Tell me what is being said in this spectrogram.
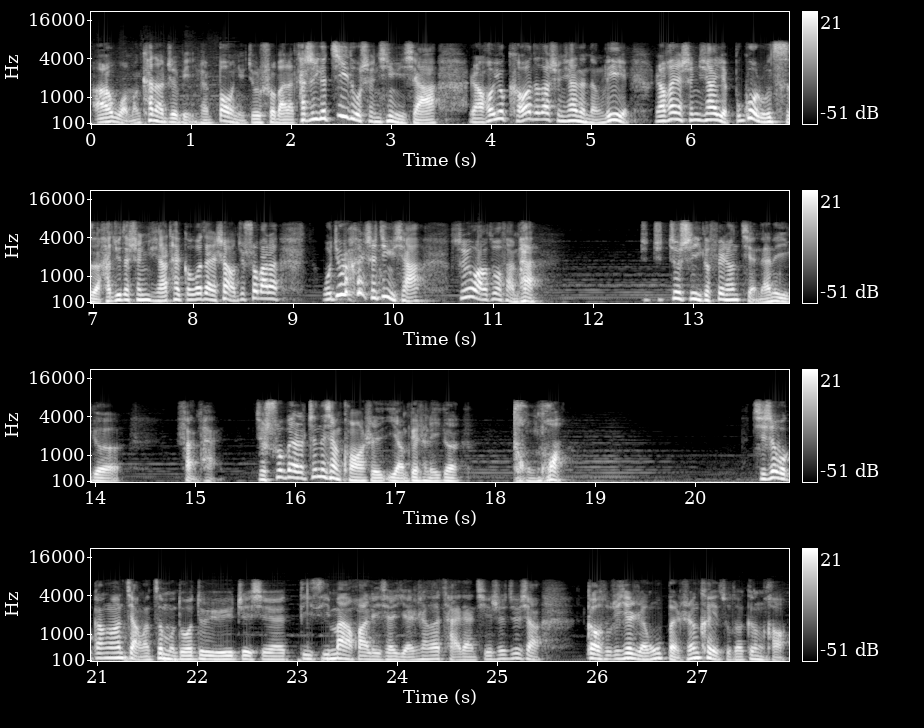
而我们看到这部影片，豹女就是说白了，她是一个嫉妒神奇女侠，然后又渴望得到神奇女侠的能力，然后发现神奇女侠也不过如此，还觉得神奇女侠太高高在上。就说白了，我就是恨神奇女侠，所以我要做反派。就就就是一个非常简单的一个。反派就说白了，真的像孔老师一样变成了一个童话。其实我刚刚讲了这么多对于这些 DC 漫画的一些延伸和彩蛋，其实就想告诉这些人物本身可以做得更好。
